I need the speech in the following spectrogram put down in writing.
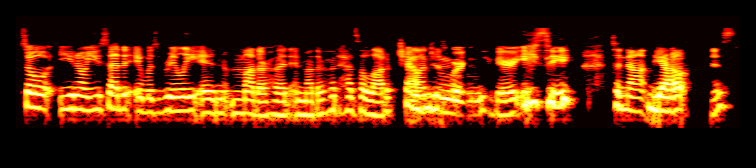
so, you know, you said it was really in motherhood, and motherhood has a lot of challenges mm-hmm. where it can mm-hmm. be very easy to not be yep. an optimist.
